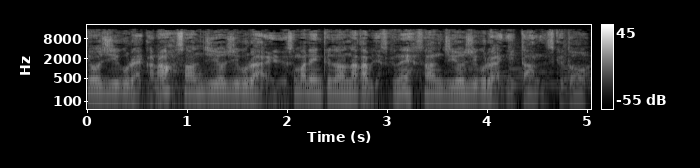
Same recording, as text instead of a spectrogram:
4時ぐらいかな ?3 時4時ぐらいです。まあ連休の中日ですけどね、3時4時ぐらいにいたんですけど、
